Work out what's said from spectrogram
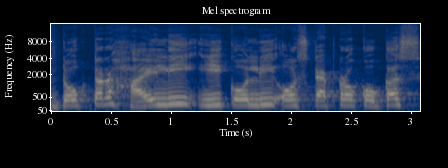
डॉक्टर हाईली ई कोली और स्टेप्टोकोकस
